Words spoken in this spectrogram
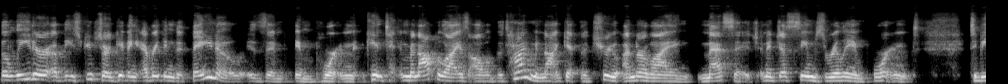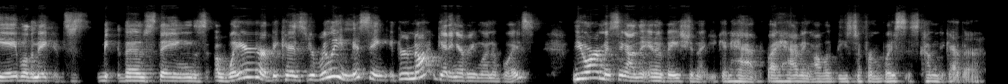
the leader of these groups are giving everything that they know is important can t- monopolize all of the time and not get the true underlying message and it just seems really important to be able to make it, those things aware because you're really missing if you're not getting everyone a voice you are missing on the innovation that you can have by having all of these different voices come together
